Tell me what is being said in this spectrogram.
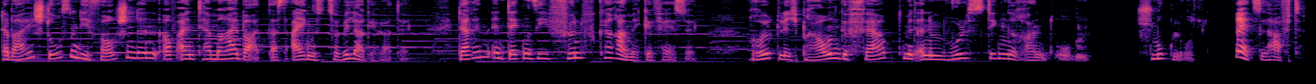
Dabei stoßen die Forschenden auf ein Thermalbad, das eigens zur Villa gehörte. Darin entdecken sie fünf Keramikgefäße, rötlich-braun gefärbt mit einem wulstigen Rand oben. Schmucklos, rätselhaft.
